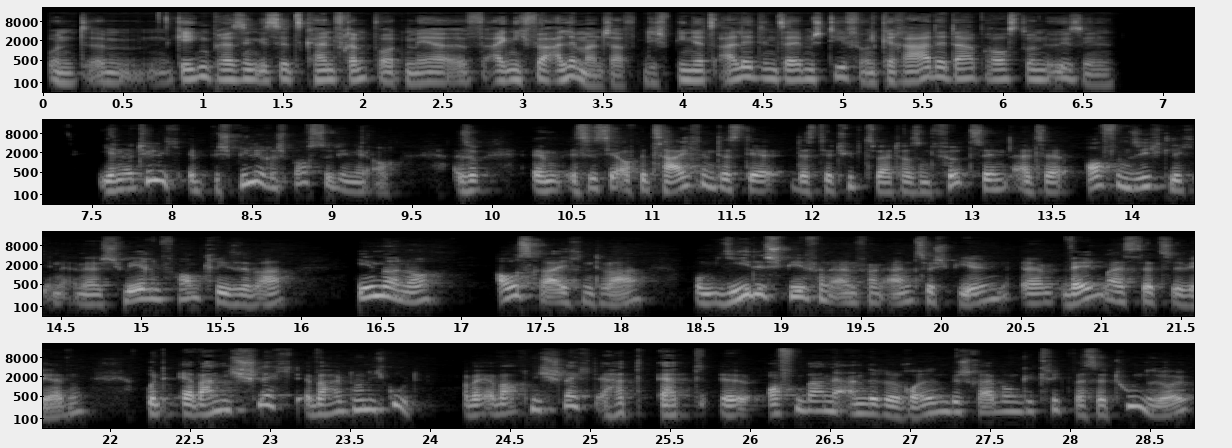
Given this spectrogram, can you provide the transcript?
Und ähm, Gegenpressing ist jetzt kein Fremdwort mehr, äh, eigentlich für alle Mannschaften. Die spielen jetzt alle denselben Stiefel und gerade da brauchst du einen Özil. Ja, natürlich. Äh, spielerisch brauchst du den ja auch. Also ähm, es ist ja auch bezeichnend, dass der, dass der Typ 2014, als er offensichtlich in einer schweren Formkrise war, immer noch ausreichend war, um jedes Spiel von Anfang an zu spielen, ähm, Weltmeister zu werden. Und er war nicht schlecht, er war halt nur nicht gut. Aber er war auch nicht schlecht. Er hat, er hat äh, offenbar eine andere Rollenbeschreibung gekriegt, was er tun soll.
